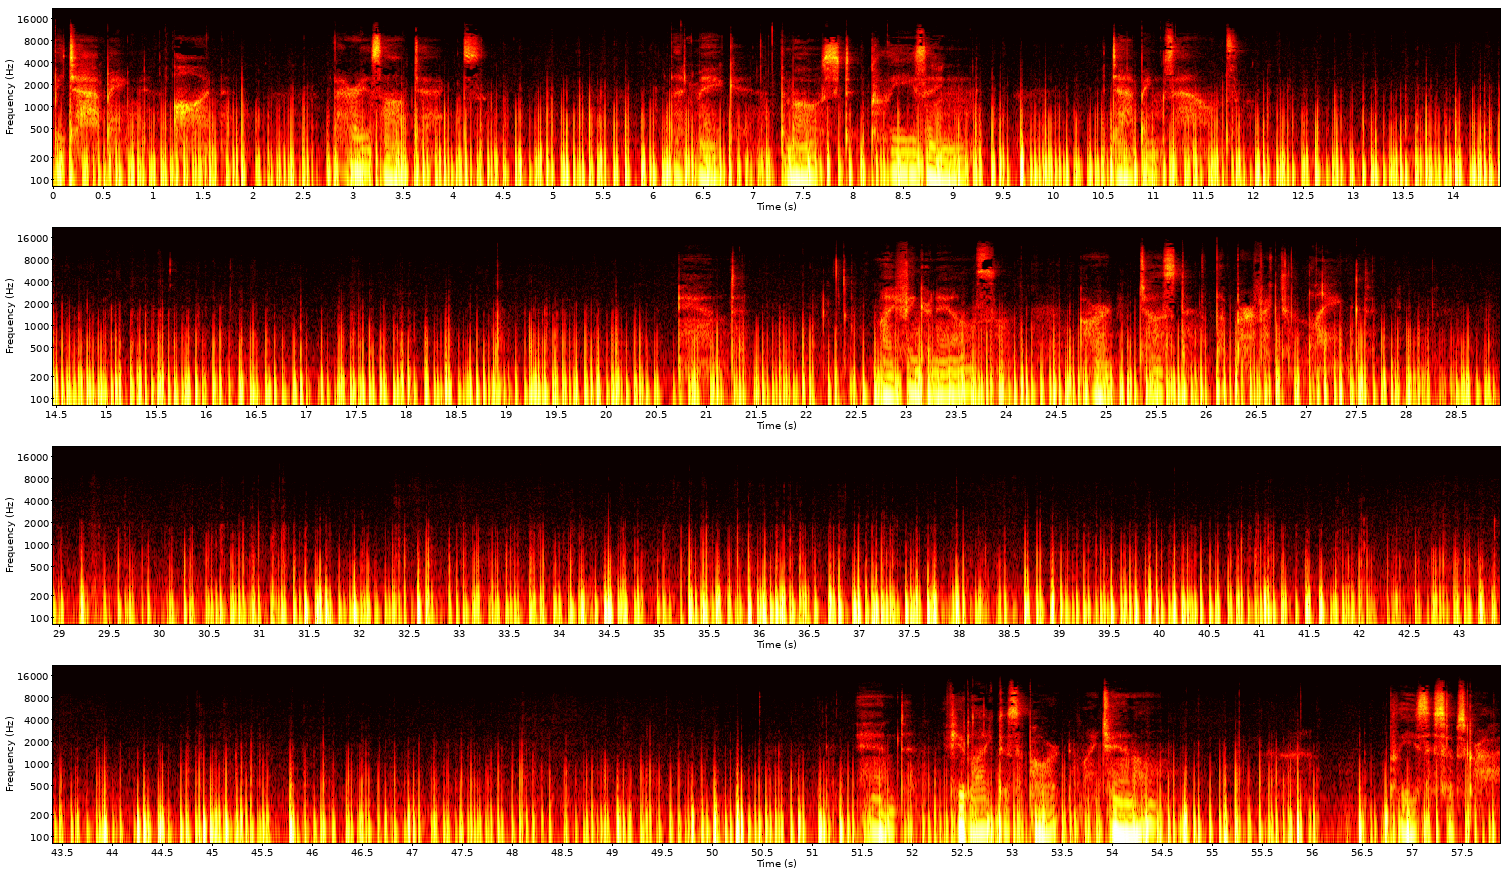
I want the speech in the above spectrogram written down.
be tapping on various objects that make the most pleasing you'd like to support my channel, please subscribe.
